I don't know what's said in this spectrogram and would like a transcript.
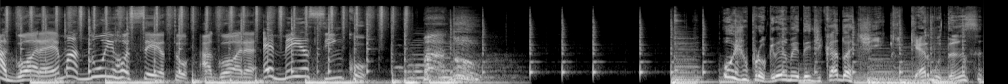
Agora é Manu e Rosseto. Agora é 65. Manu! Hoje o programa é dedicado a ti, que quer mudança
